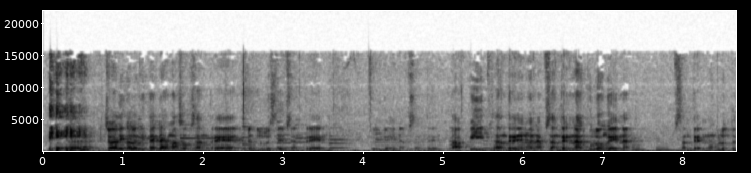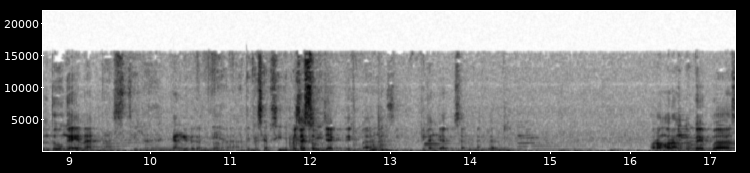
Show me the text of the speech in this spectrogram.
Nah, kecuali kalau kita udah masuk pesantren, udah lulus dari pesantren, wih nggak enak pesantren. Tapi pesantren yang mana? Pesantren aku loh nggak enak. Pesantrenmu belum tentu nggak enak. Pastilah. Kan gitu kan Iya, Nah, nanti persepsinya itu persepsi. subjektif banget Hmm. sih. Kita nggak bisa menanggapi. Orang-orang tuh bebas,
